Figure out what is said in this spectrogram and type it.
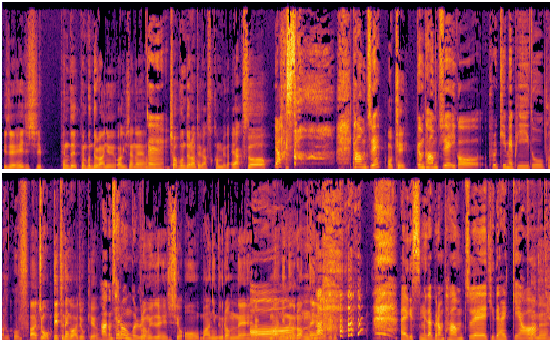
이제 헤이지 씨 팬들 팬분들 많이 와 계시잖아요. 네. 저분들한테 약속합니다. 약속. 약속. 다음 주에? 오케이. 그럼 다음 주에 이거 폴킴의 비도 부르고. 아 좀 업데이트된 거 가져올게요. 아, 그럼 새로운 어, 걸로? 그러면 이제 헤이지 씨가 어 많이 늘었네. 어. 많이 늘었네. 알겠습니다. 그럼 다음 주에 기대할게요. 네네.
